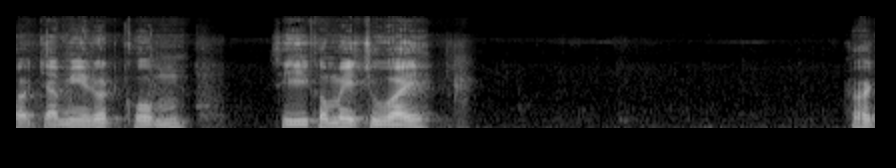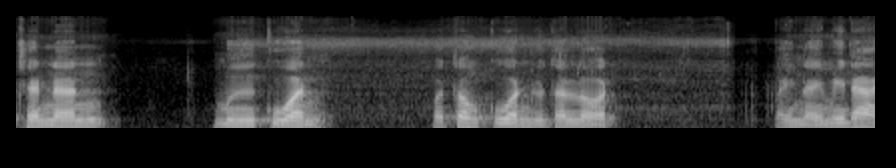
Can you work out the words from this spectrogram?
ราะจะมีรสขม สีก็ไม่สวย เพราะฉะนั้นมือกวน ก็ต้องกวนอยู่ตลอด ไปไหนไม่ได้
